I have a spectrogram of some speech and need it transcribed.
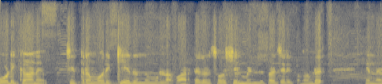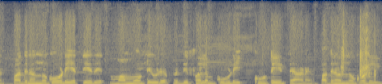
കോടിക്കാണ് ചിത്രം ഒരുക്കിയതെന്നുമുള്ള വാർത്തകൾ സോഷ്യൽ മീഡിയയിൽ പ്രചരിക്കുന്നുണ്ട്. എന്നാൽ പതിനൊന്ന് കോടി എത്തിയത് മമ്മൂട്ടിയുടെ പ്രതിഫലം കൂടി കൂട്ടിയിട്ടാണ് പതിനൊന്ന് കോടി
